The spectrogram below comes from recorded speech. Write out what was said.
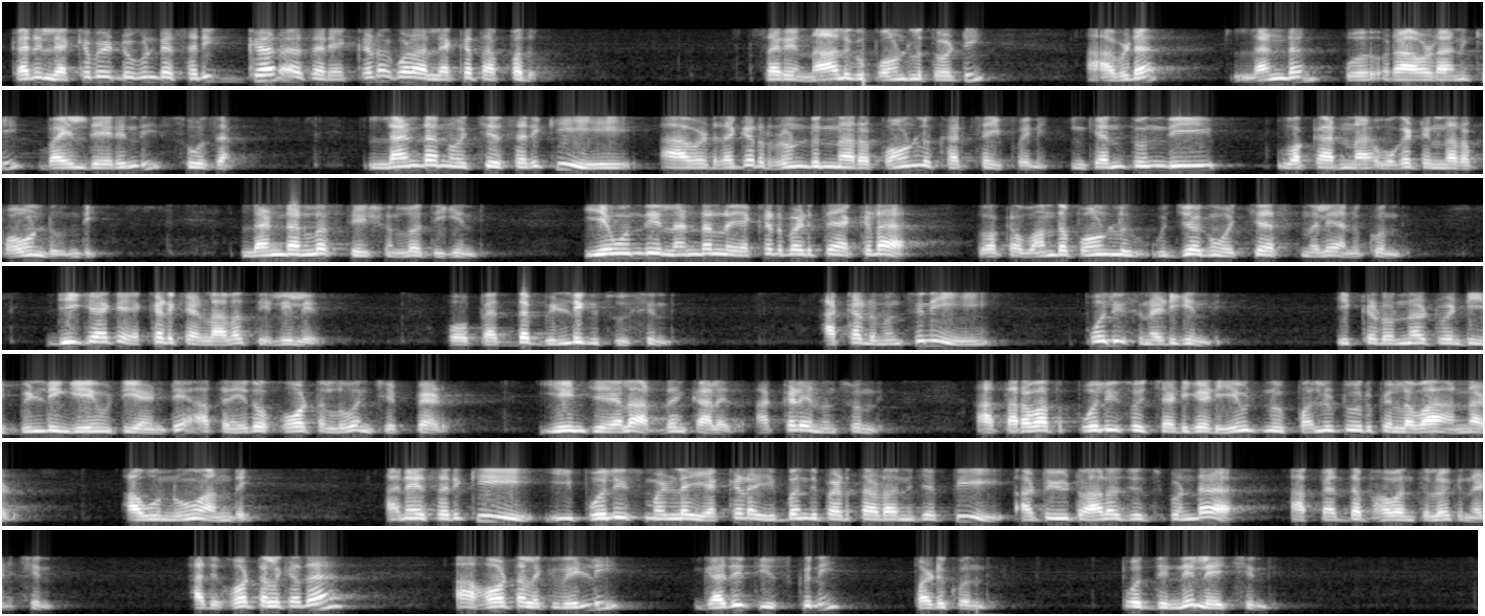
కానీ లెక్క పెట్టుకుంటే సరిగ్గా రాశారు. ఎక్కడ కూడా లెక్క తప్పదు. సరే నాలుగు పౌండ్లతోటి ఆవిడ లండన్ రావడానికి బయలుదేరింది సూజన్. లండన్ వచ్చేసరికి ఆవిడ దగ్గర రెండున్నర పౌండ్లు ఖర్చు అయిపోయినాయి. ఇంకెంత ఉంది? ఒకటిన్నర పౌండ్ ఉంది. లండన్లో స్టేషన్లో దిగింది. ఏముంది లండన్లో ఎక్కడ పడితే అక్కడ ఒక వంద పౌండ్లు ఉద్యోగం వచ్చేస్తుందిలే అనుకుంది. దిగాక ఎక్కడికి వెళ్ళాలో తెలియలేదు. ఓ పెద్ద బిల్డింగ్ చూసింది. అక్కడ నుంచిని పోలీసుని అడిగింది. ఇక్కడ ఉన్నటువంటి ఈ బిల్డింగ్ ఏమిటి అంటే అతను ఏదో హోటల్ అని చెప్పాడు. ఏం చేయాలో అర్థం కాలేదు. అక్కడే నుంచుంది. ఆ తర్వాత పోలీసు వచ్చి అడిగాడు ఏమిటి నువ్వు పల్లెటూరు పిల్లవా? అన్నాడు. అవును అంది. అనేసరికి ఈ పోలీస్ మళ్ళీ ఎక్కడ ఇబ్బంది పెడతాడో అని చెప్పి అటు ఇటు ఆలోచించకుండా ఆ పెద్ద భవంతిలోకి నడిచింది. అది హోటల్ కదా. ఆ హోటల్కి వెళ్ళి గది తీసుకుని పడుకుంది. పొద్దున్నే లేచింది.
